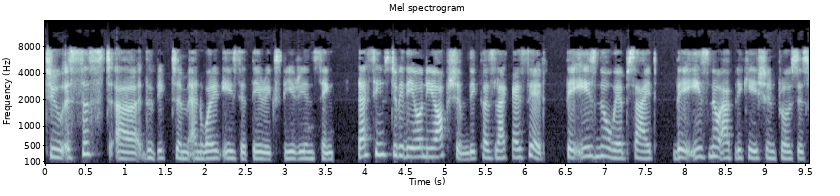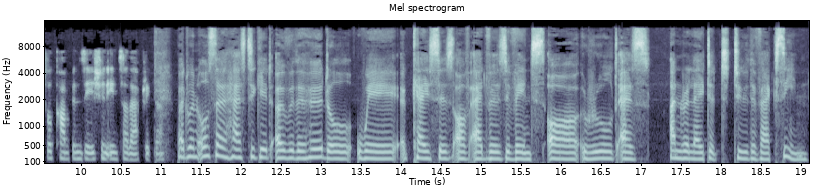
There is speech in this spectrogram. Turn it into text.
to assist uh, the victim and what it is that they're experiencing. That seems to be the only option because, like I said, there is no website, there is no application process for compensation in South Africa. But one also has to get over the hurdle where cases of adverse events are ruled as unrelated to the vaccine.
